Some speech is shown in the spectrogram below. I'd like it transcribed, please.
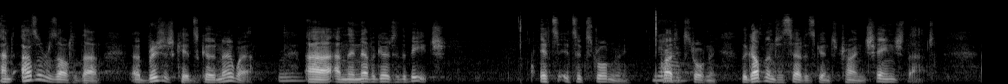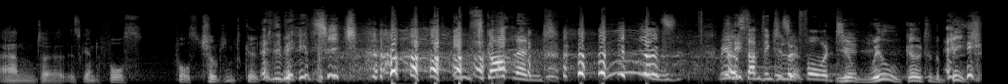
And as a result of that, uh, British kids go nowhere uh, and they never go to the beach. It's, it's extraordinary, quite extraordinary. The government has said it's going to try and change that and uh, it's going to force, force children to go to the beach. in Scotland. Really Yes. something to So look forward to, You will go to the beach.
